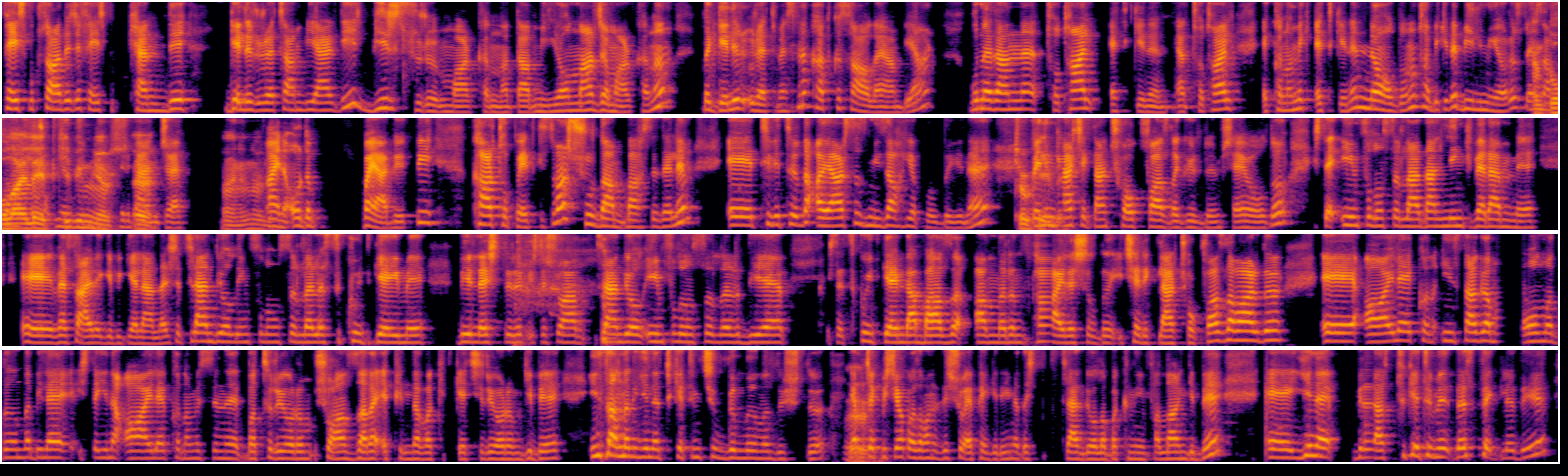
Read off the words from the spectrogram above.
Facebook sadece Facebook kendi gelir üreten bir yer değil, bir sürü markanın da milyonlarca markanın da gelir üretmesine katkı sağlayan bir yer. Bu nedenle total etkinin yani total ekonomik etkinin ne olduğunu tabii ki de bilmiyoruz. Yani dolaylı etki bilmiyoruz. Bence. Evet. Aynen öyle. Aynen orada bayağı büyük bir kar topu etkisi var. Şuradan bahsedelim. E, Twitter'da ayarsız mizah yapıldı yine. Çok Benim iyiydi. gerçekten çok fazla güldüğüm şey oldu. İşte influencerlardan link veren mi? e, vesaire gibi gelenler. İşte Trendyol influencerlarla Squid Game'i birleştirip işte şu an Trendyol influencerları diye işte Squid Game'den bazı anların paylaşıldığı içerikler çok fazla vardı. E, aile ekonomi, Instagram olmadığında bile işte yine aile ekonomisini batırıyorum. Şu an Zara app'inde vakit geçiriyorum gibi. İnsanların yine tüketim çılgınlığına düştü. Evet. Yapacak bir şey yok o zaman hadi şu app'e gireyim ya da işte Trendyol'a bakınayım falan gibi. E, yine biraz tüketimi desteklediği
